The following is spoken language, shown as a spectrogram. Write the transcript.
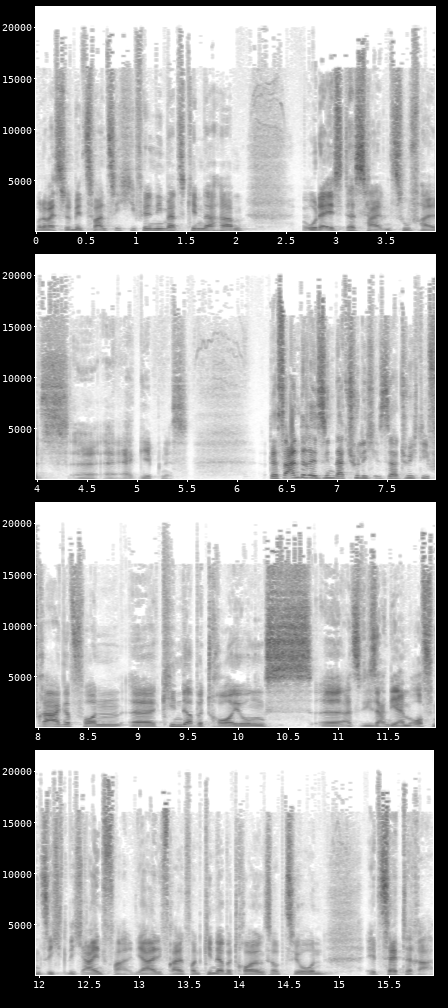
Oder weißt du mit 20, ich will niemals Kinder haben? Oder ist das halt ein Zufallsergebnis? Das andere sind natürlich, ist natürlich die Frage von äh, Kinderbetreuungs, äh, also die Sachen, die einem offensichtlich einfallen, ja, die Frage von Kinderbetreuungsoptionen etc.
